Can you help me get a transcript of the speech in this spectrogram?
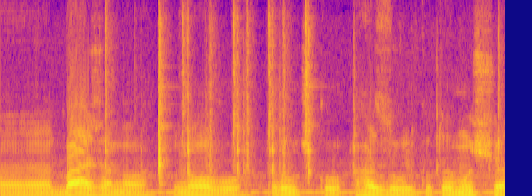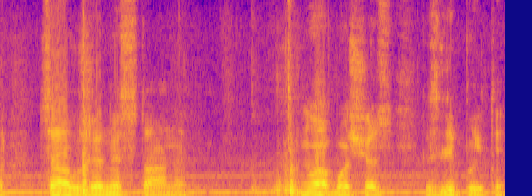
е, бажано нову ручку газульку, тому що ця вже не стане. Ну або щось зліпити.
